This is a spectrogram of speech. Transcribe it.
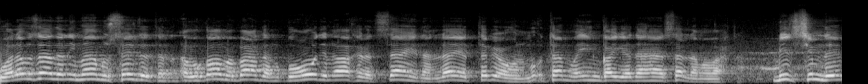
ولو زاد الإمام سجدة أو قام بعد القعود الآخرة ساهدا لا يتبعه المؤتم وإن قيدها سلم وحده. Biz şimdi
